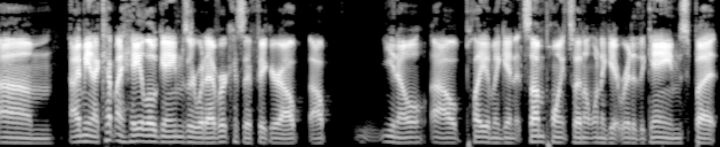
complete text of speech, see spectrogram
Um, I mean, I kept my Halo games or whatever because I figure I'll, I'll, you know, I'll play them again at some point. So I don't want to get rid of the games. But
